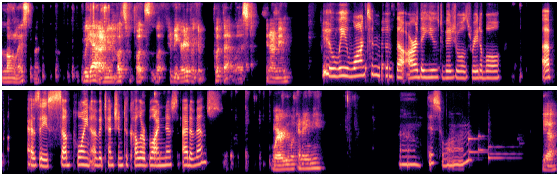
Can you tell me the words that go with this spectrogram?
a long list, but well, yeah, I mean, let's let's let, it'd be great if we could put that list. You know what I mean? Do we want to move the are the used visuals readable up as a sub point of attention to color blindness at events? Where are you looking, Amy? Um, this one, Yeah,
